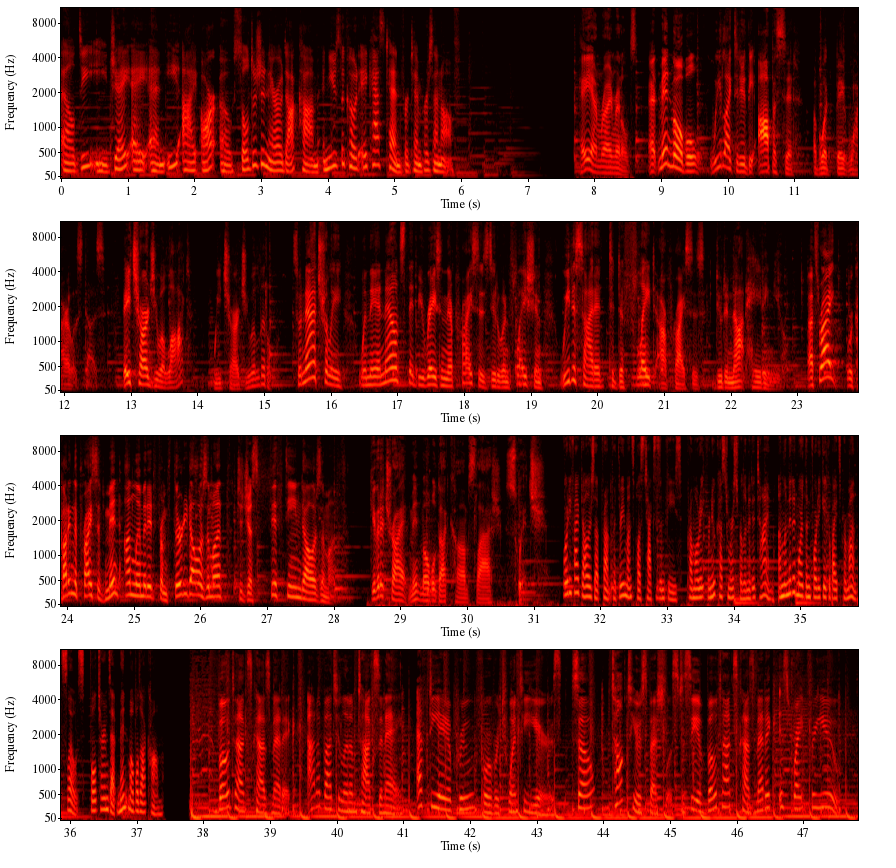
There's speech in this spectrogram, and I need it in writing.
L D E J A N E I R O, soldejaneiro.com, and use the code ACAST10 for 10% off. Hey, I'm Ryan Reynolds. At Mint Mobile, we like to do the opposite of what Big Wireless does. They charge you a lot, we charge you a little. So naturally, when they announced they'd be raising their prices due to inflation, we decided to deflate our prices due to not hating you. That's right. We're cutting the price of Mint Unlimited from $30 a month to just $15 a month. Give it a try at mintmobile.com slash switch. $45 upfront for three months plus taxes and fees. Promote for new customers for limited time. Unlimited more than 40 gigabytes per month. Slows. Full terms at mintmobile.com. Botox Cosmetic, onabotulinumtoxinA, FDA approved for over 20 years. So, talk to your specialist to see if Botox Cosmetic is right for you.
